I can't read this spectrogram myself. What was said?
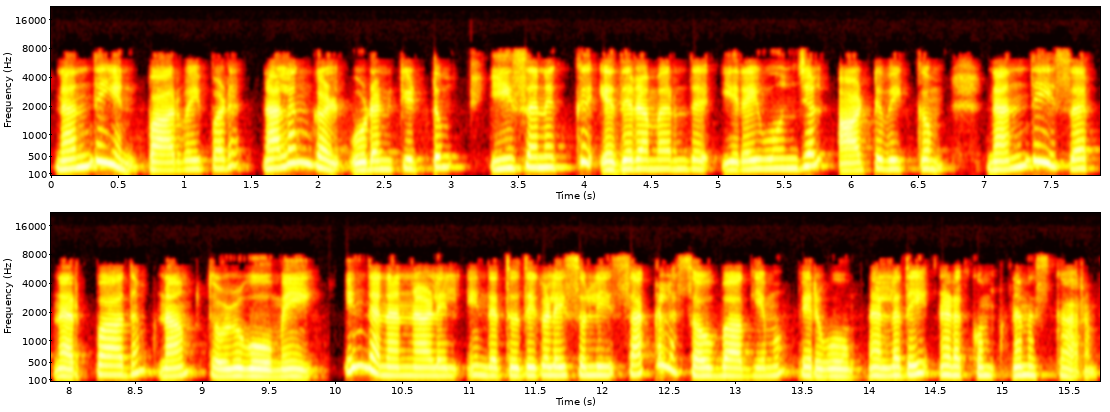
நந்தியின் பார்வைப்பட நலங்கள் உடன் கிட்டும். ஈசனுக்கு எதிரமர்ந்து இறை ஊஞ்சல் ஆட்டுவிக்கும் நந்தீசர் நற்பாதம் நாம் தொழுவோமே. இந்த நன்னாளில் இந்த துதிகளை சொல்லி சகல சௌபாகியமும் பெறுவோம். நல்லதே நடக்கும். நமஸ்காரம்.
